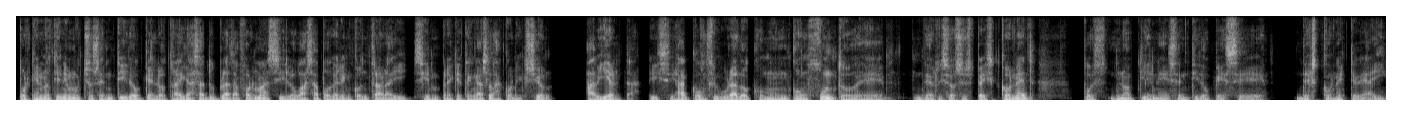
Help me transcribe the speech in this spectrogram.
porque no tiene mucho sentido que lo traigas a tu plataforma si lo vas a poder encontrar ahí siempre que tengas la conexión abierta. Y si ha configurado como un conjunto de, de Resource Space Connect, pues no tiene sentido que se desconecte de ahí.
